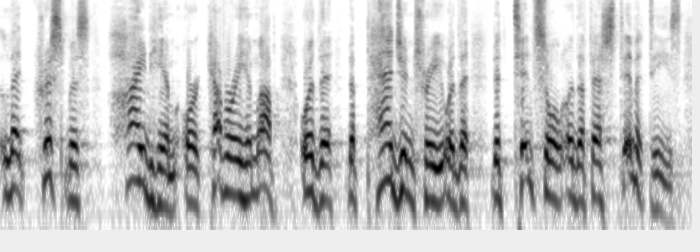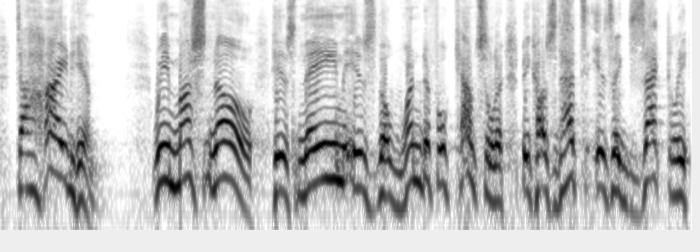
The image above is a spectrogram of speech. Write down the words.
let Christmas hide him or cover him up, or the, the pageantry or the, the tinsel or the festivities to hide him. We must know his name is the wonderful counselor because that is exactly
